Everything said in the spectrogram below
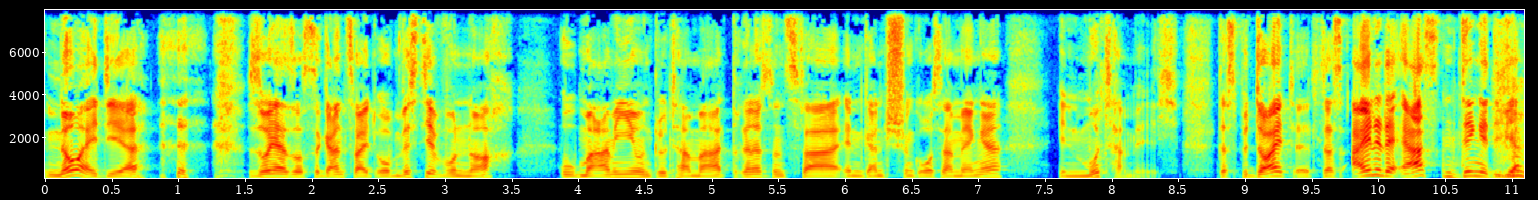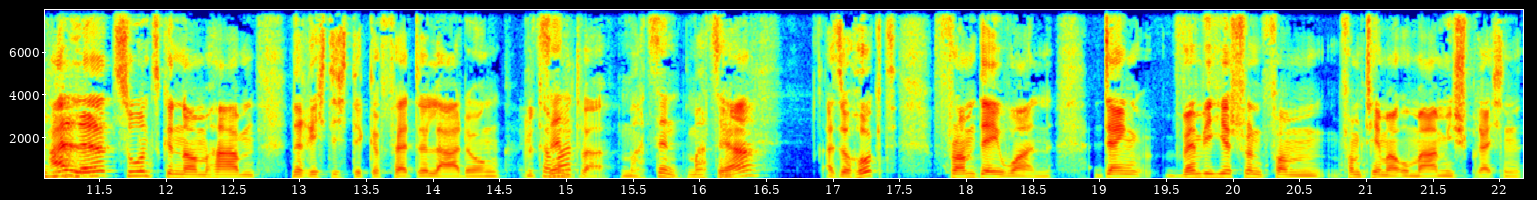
no idea. Sojasauce ganz weit oben. Wisst ihr, wo noch Umami und Glutamat drin ist? Und zwar in ganz schön großer Menge. In Muttermilch. Das bedeutet, dass eine der ersten Dinge, die wir alle zu uns genommen haben, eine richtig dicke, fette Ladung Glutamat Sinn. war. Macht Sinn, macht Sinn. Ja? Also hooked from day one. Denk, wenn wir hier schon vom, vom Thema Umami sprechen,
